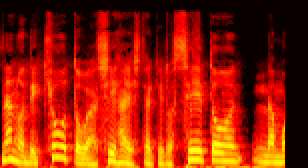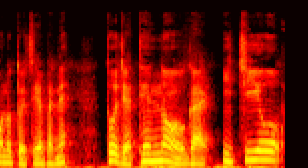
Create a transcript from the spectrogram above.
なので、京都は支配したけど、正当なものとして、やっぱね、当時は天皇が一応、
